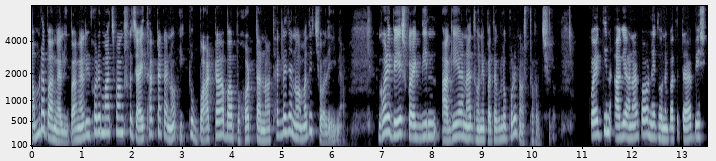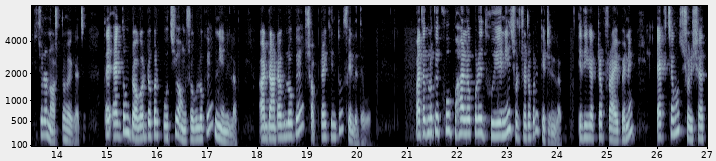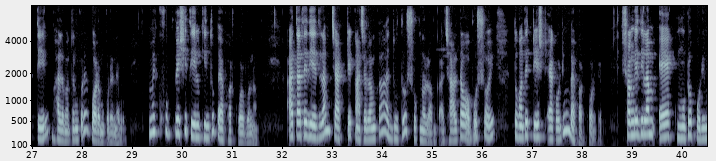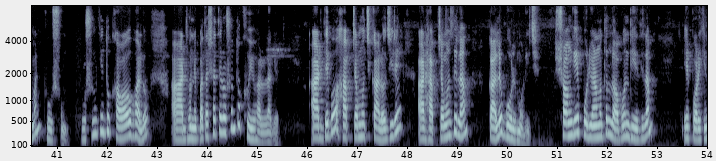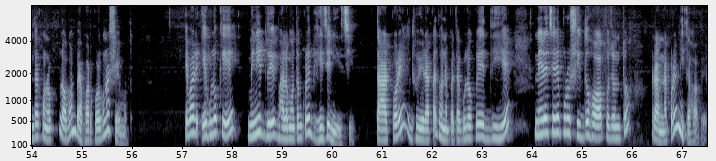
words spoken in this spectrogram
আমরা বাঙালি। বাঙালির ঘরে মাছ মাংস যাই থাক না কেন, একটু বাটা বা ভর্তা না থাকলে যেন আমাদের চলেই না। ঘরে বেশ কয়েকদিন আগে আনা ধনেপাতাগুলো পড়ে নষ্ট হচ্ছিল। কয়েকদিন আগে আনার কারণে ধনেপাতাটা বেশ কিছুটা নষ্ট হয়ে গেছে। তাই একদম ডগর, ডগর কচি অংশগুলোকে নিয়ে নিলাম। আর ডাঁটাগুলোকে সবটাই কিন্তু ফেলে দেবো পাতাগুলোকে খুব ভালো করে ধুয়ে নিয়ে ছোট, ছোট করে কেটে নিলাম। এদিকে একটা ফ্রাই প্যানে এক চামচ সরিষার তেল ভালো মতন করে গরম করে নেব। আমি খুব বেশি তেল কিন্তু ব্যবহার করব না। আর তাতে দিয়ে দিলাম চারটে কাঁচা লঙ্কা আর দুটো শুকনো লঙ্কা। ঝালটা অবশ্যই তোমাদের টেস্ট অ্যাকর্ডিং ব্যবহার করবে। সঙ্গে দিলাম এক মুঠো পরিমাণ রসুন। রসুন কিন্তু খাওয়াও ভালো, আর ধনেপাতার সাথে রসুন তো খুবই ভালো লাগে। আর দেব হাফ চামচ কালো জিরে আর হাফ চামচ দিলাম কালো গোলমরিচ। সঙ্গে পরিমাণ মতো লবণ দিয়ে দিলাম। এরপরে কিন্তু আর কোনো রকম লবণ ব্যবহার করব না সেই মতো। এবার এগুলোকে মিনিট দুয়েক ভালো মতন করে ভেজে নিয়েছি। তারপরে ধুয়ে রাখা ধনেপাতাগুলোকে দিয়ে নেড়ে চেড়ে পুরো সিদ্ধ হওয়া পর্যন্ত রান্না করে নিতে হবে।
